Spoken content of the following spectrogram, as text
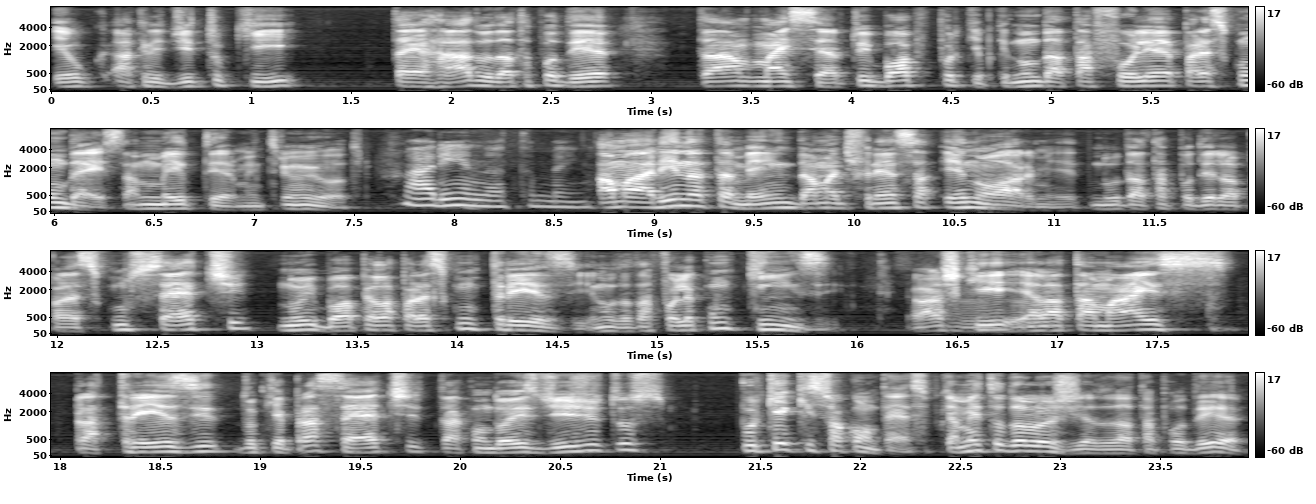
Eu acredito que está errado o Datapoder, está mais certo o Ibope, por quê? Porque no Datafolha ele aparece com 10, está no meio termo entre um e outro. Marina também. A Marina também dá uma diferença enorme. No Datapoder ela aparece com 7, no Ibope ela aparece com 13, e no Datafolha com 15. Eu acho que ela tá mais para 13 do que para 7, tá com dois dígitos. Por que que isso acontece? Porque a metodologia do Datapoder,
